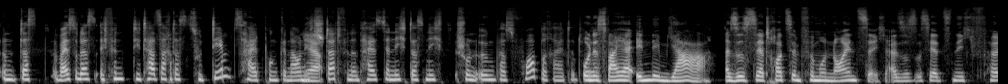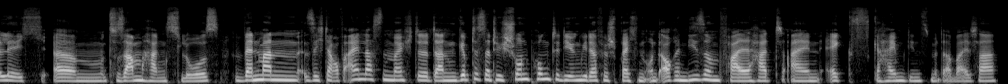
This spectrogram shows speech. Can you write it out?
Und das, weißt du, das, ich finde die Tatsache, dass zu dem Zeitpunkt genau nichts ja. stattfindet, heißt ja nicht, dass nicht schon irgendwas vorbereitet wird. Und es war ja in dem Jahr. Also es ist ja trotzdem 95. Also es ist jetzt nicht völlig ähm, zusammenhangslos. Wenn man sich darauf einlassen möchte, dann gibt es natürlich schon Punkte, die irgendwie dafür sprechen. Und auch in diesem Fall hat ein Ex-Geheimdienstmitarbeiter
